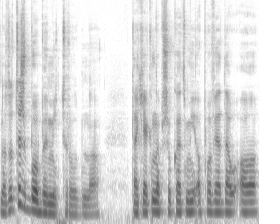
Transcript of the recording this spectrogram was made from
no to też byłoby mi trudno. Tak jak na przykład mi opowiadał o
